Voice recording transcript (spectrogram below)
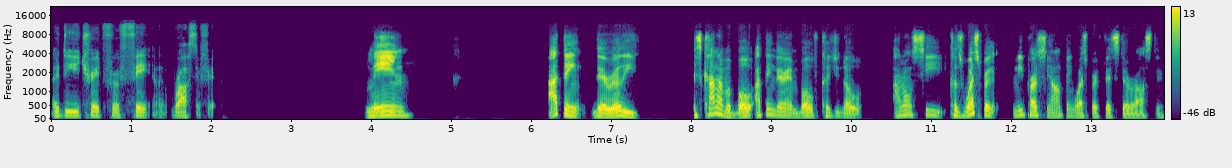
or do you trade for fit uh, roster fit? I mean, I think they're really. It's kind of a both. I think they're in both because you know I don't see because Westbrook. Me personally, I don't think Westbrook fits their roster.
